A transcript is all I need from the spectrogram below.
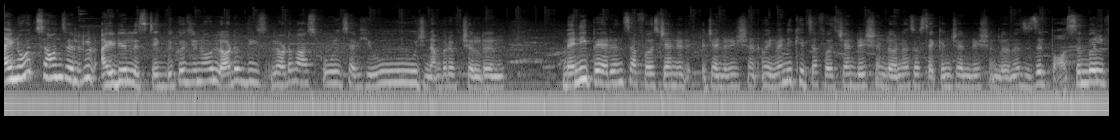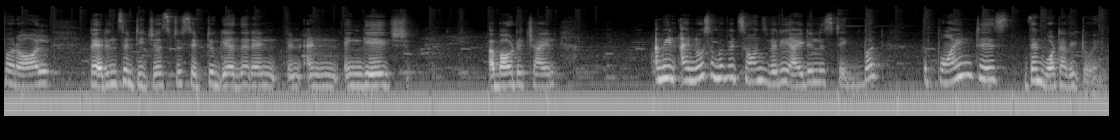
I know it sounds a little idealistic because you know a lot of these, a lot of our schools have huge number of children. Many parents are first gener- generation. I mean, many kids are first generation learners or second generation learners. Is it possible for all parents and teachers to sit together and, and, and engage about a child? I mean, I know some of it sounds very idealistic, but the point is, then what are we doing?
